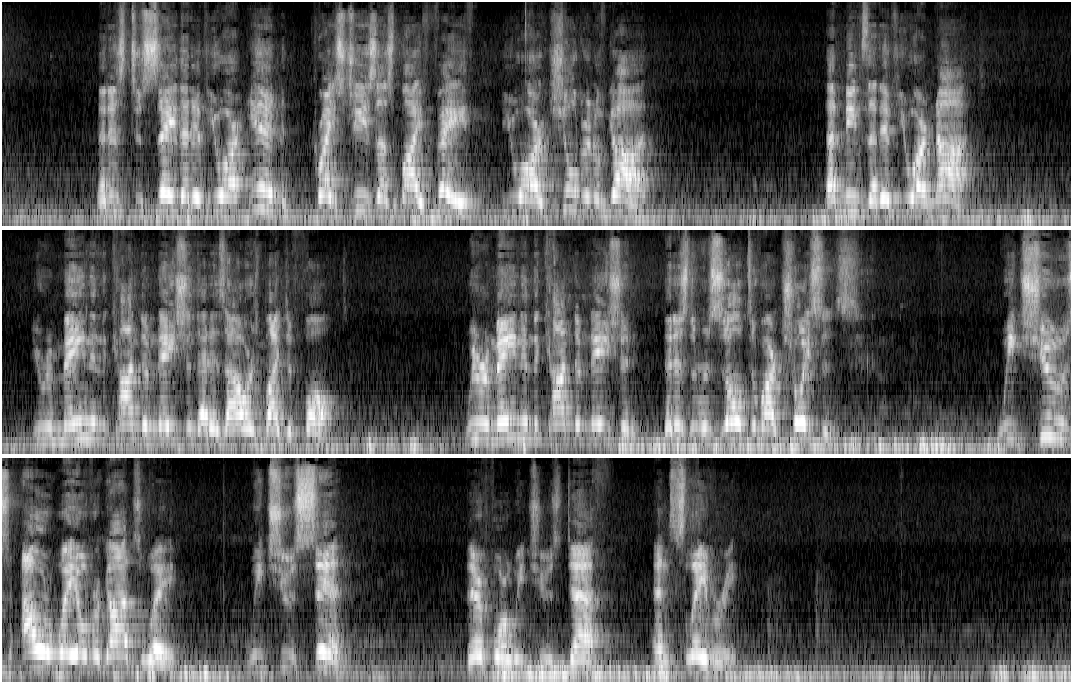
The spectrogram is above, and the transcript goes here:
That is to say, that if you are in Christ Jesus by faith, you are children of God. That means that if you are not, you remain in the condemnation that is ours by default. We remain in the condemnation that is the result of our choices. We choose our way over God's way. We choose sin. Therefore, we choose death and slavery.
